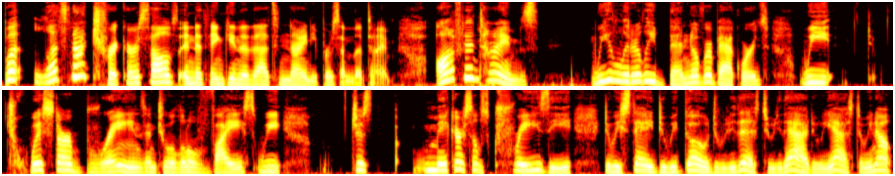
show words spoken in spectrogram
But let's not trick ourselves into thinking that that's 90% of the time. Oftentimes, we literally bend over backwards. We twist our brains into a little vice. We just make ourselves crazy. Do we stay? Do we go? Do we do this? Do we do that? Do we yes? Do we no?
